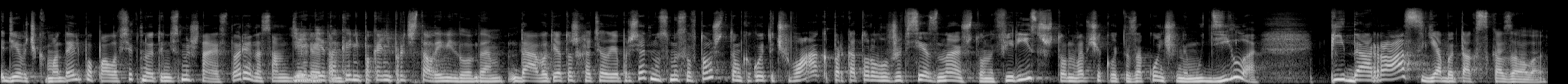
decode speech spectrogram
девочка-модель попала в секту, но это не смешная история, на самом деле. я так и пока не прочитала, я видела, да. Да, вот я тоже хотела ее прочитать, но смысл в том, что там какой-то чувак, про которого уже все знают, что он аферист, что он вообще какой-то законченный мудила, пидорас, я бы так сказала.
